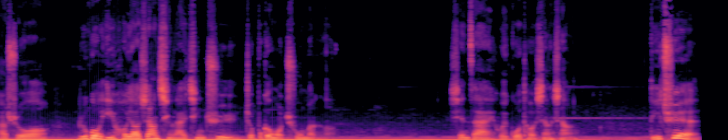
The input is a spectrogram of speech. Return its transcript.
他说：“如果以后要这样请来请去，就不跟我出门了。”现在回过头想想，的确，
